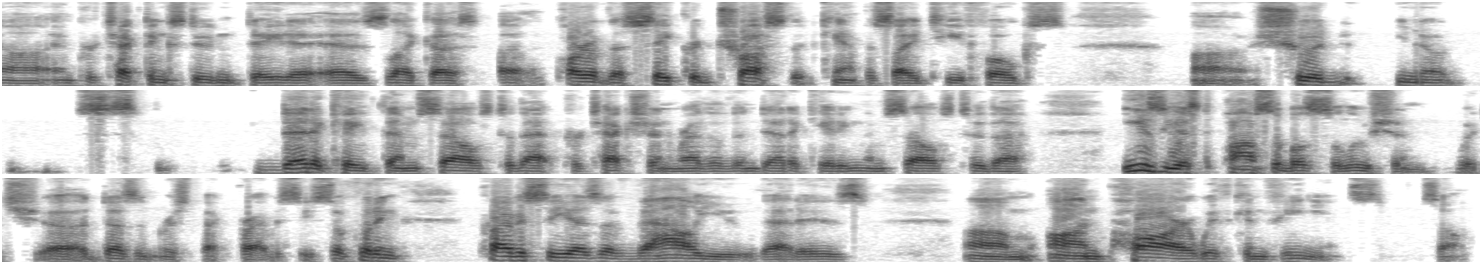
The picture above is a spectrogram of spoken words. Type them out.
uh, and protecting student data as like a, a, part of the sacred trust that campus IT folks uh, should, you know, dedicate themselves to that protection rather than dedicating themselves to the easiest possible solution, which uh, doesn't respect privacy. So putting privacy as a value that is um, on par with convenience. So.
